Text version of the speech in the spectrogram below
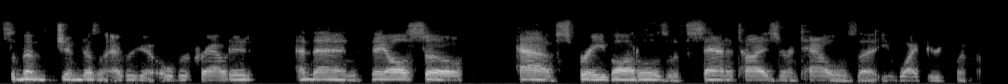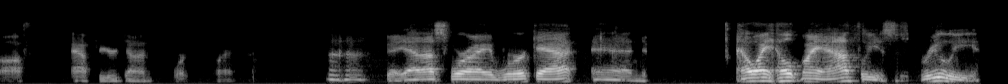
So then the gym doesn't ever get overcrowded. And then they also have spray bottles with sanitizer and towels that you wipe your equipment off after you're done working with. Uh-huh. But yeah, that's where I work at, and how I help my athletes is really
